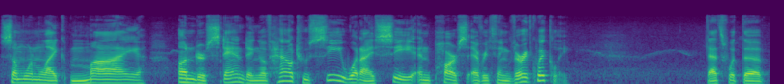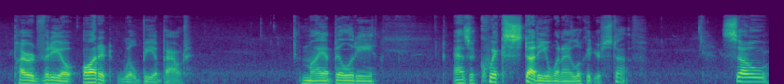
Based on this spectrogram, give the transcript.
someone like my understanding of how to see what I see and parse everything very quickly. That's what the Pirate Video audit will be about. My ability as a quick study when I look at your stuff. So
